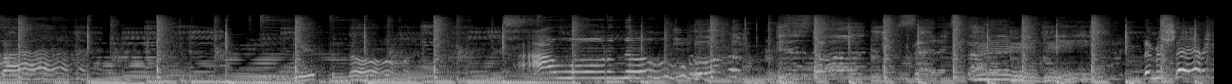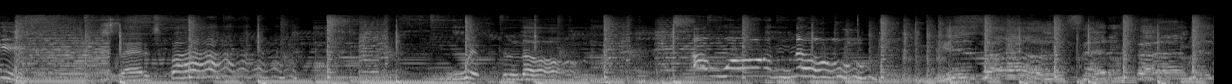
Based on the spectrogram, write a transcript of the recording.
Satisfied with the Lord. I want to know. Is God satisfied? Let me it again. Satisfied with the Lord. I want to know. Is God satisfied with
